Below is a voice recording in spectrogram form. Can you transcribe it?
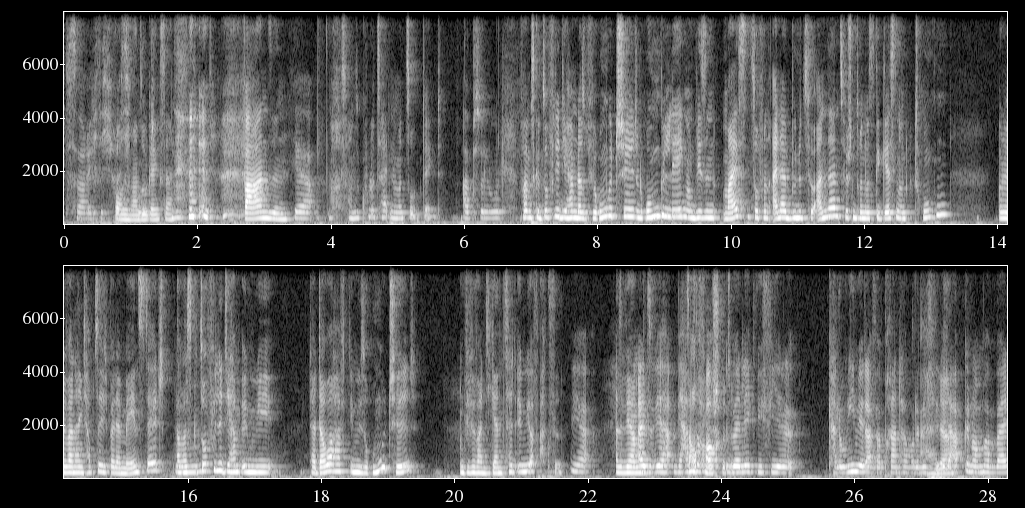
das war richtig, Boah, wir richtig waren gut. so Gangster. Wahnsinn. Ja, Oh, das waren so coole Zeiten, wenn man zurückdenkt. absolut. Vor allem, es gibt so viele, die haben da so viel rumgechillt und rumgelegen und wir sind meistens so von einer Bühne zur anderen, zwischendrin was gegessen und getrunken. Und wir waren eigentlich hauptsächlich bei der Mainstage. Aber es Mhm. gibt so viele, die haben irgendwie da dauerhaft irgendwie so rumgechillt. Und wir waren die ganze Zeit irgendwie auf Achse. Ja. Also wir haben. Also wir, wir haben auch doch auch Schritte. überlegt, wie viel Kalorien wir da verbrannt haben oder wie viel wir Alter. da abgenommen haben, weil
